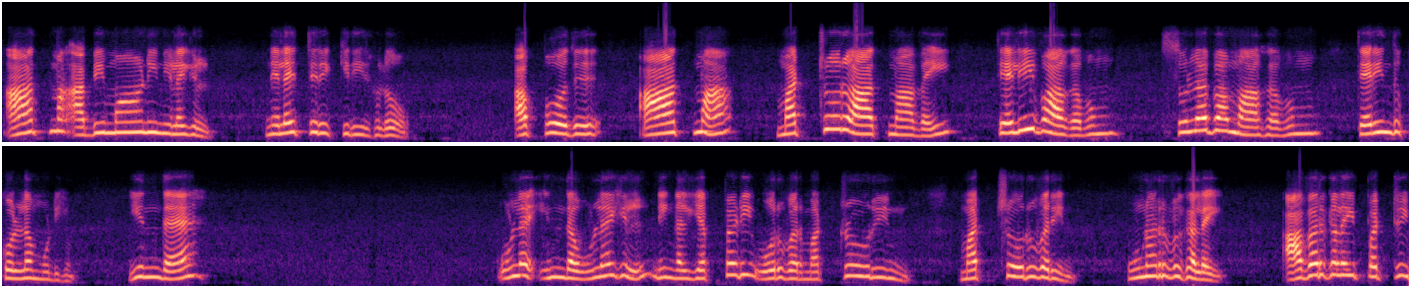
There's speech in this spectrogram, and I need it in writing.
ஆத்ம அபிமானி நிலையில் நிலைத்திருக்கிறீர்களோ அப்போது ஆத்மா மற்றொரு ஆத்மாவை தெளிவாகவும் சுலபமாகவும் தெரிந்து கொள்ள முடியும். இந்த உல இந்த உலகில் நீங்கள் எப்படி ஒருவர் மற்றொரின் மற்றொருவரின் உணர்வுகளை அவர்களை பற்றி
